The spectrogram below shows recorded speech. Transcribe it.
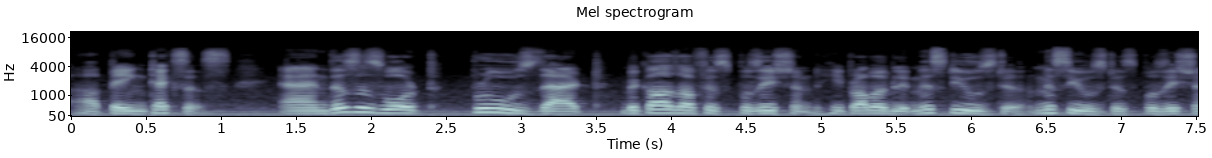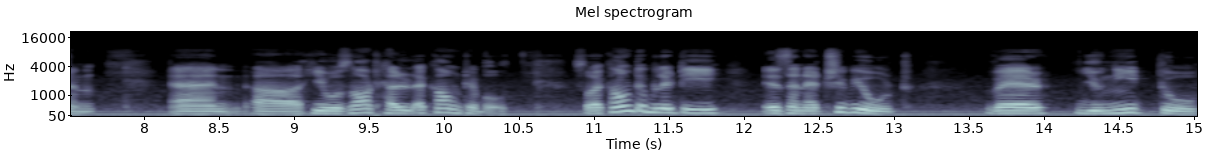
uh, paying taxes. And this is what proves that because of his position, he probably misused misused his position, and uh, he was not held accountable. So accountability is an attribute where you need to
